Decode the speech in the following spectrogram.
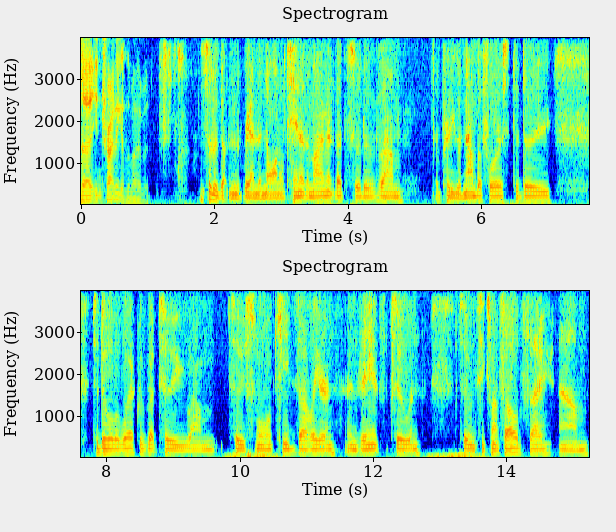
uh, in training at the moment? I've sort of got around the nine or ten at the moment. That's sort of um, a pretty good number for us to do to do all the work. We've got two um, two small kids, Alia and, and Vance, two and two and six months old. So, um,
